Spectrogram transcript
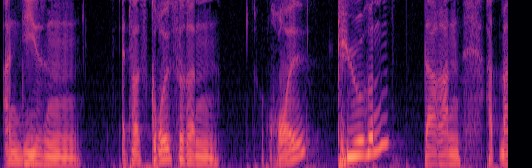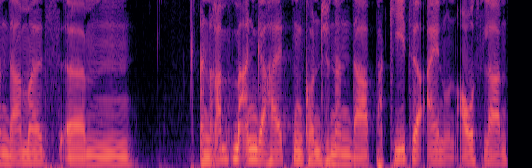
an diesen etwas größeren Rolltüren. Daran hat man damals ähm, an Rampen angehalten, konnte dann da Pakete ein- und ausladen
